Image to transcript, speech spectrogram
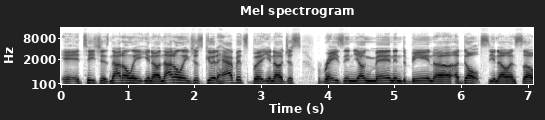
It, it, teaches not only you know not only just good habits, but you know just raising young men into being uh, adults, you know. And so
